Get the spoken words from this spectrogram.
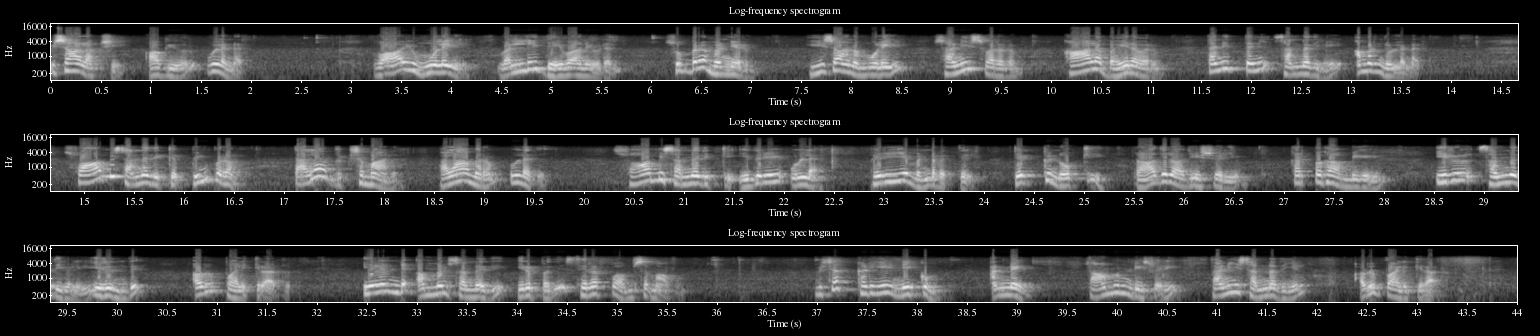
விஷாலாட்சி ஆகியோர் உள்ளனர். வாயு மூலையில் வள்ளி தேவானையுடன் சுப்பிரமணியரும் ஈசான மூலையில் சனீஸ்வரரும் கால பைரவரும் தனித்தனி சன்னதிகளில் அமர்ந்துள்ளனர். சுவாமி சன்னதிக்கு பின்புறம் தல விருட்சமான பலாமரம் உள்ளது. சுவாமி சன்னதிக்கு எதிரே உள்ள பெரிய மண்டபத்தில் தெற்கு நோக்கி ராஜராஜேஸ்வரியும் கற்பகாம்பிகையும் இரு சன்னதிகளில் இருந்து அருள் பாலிக்கிறார்கள் இரண்டு அம்மன் சன்னதி இருப்பது சிறப்பு அம்சமாகும். விஷக்கடியை நீக்கும் அன்னை சாமுண்டீஸ்வரி தனி சன்னதியில் அருள் பாலிக்கிறார்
